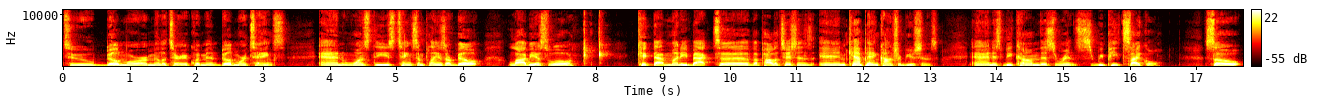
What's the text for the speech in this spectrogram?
to build more military equipment, build more tanks. And once these tanks and planes are built, lobbyists will kick that money back to the politicians in campaign contributions. And it's become this rinse repeat cycle. So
